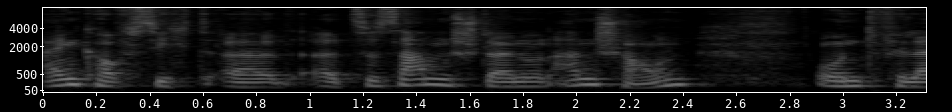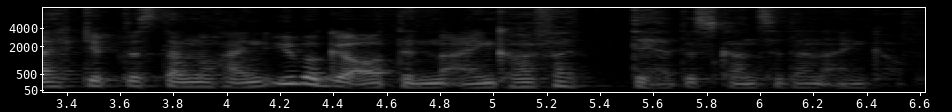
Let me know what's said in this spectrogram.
Einkaufssicht äh, äh, zusammenstellen und anschauen. Und vielleicht gibt es dann noch einen übergeordneten Einkäufer, der das Ganze dann einkauft.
